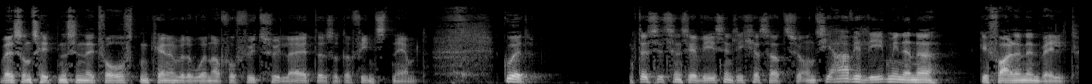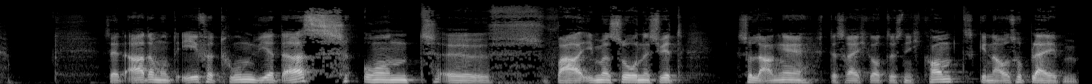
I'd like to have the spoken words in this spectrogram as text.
Weil sonst hätten sie nicht verhaften können, weil da waren einfach viel zu viel Leute, also da findest nimmt. Gut. Das ist ein sehr wesentlicher Satz für uns. Ja, wir leben in einer gefallenen Welt. Seit Adam und Eva tun wir das und äh, war immer so und es wird, solange das Reich Gottes nicht kommt, genauso bleiben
